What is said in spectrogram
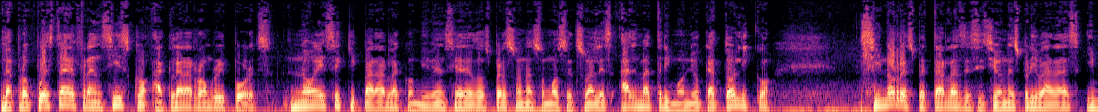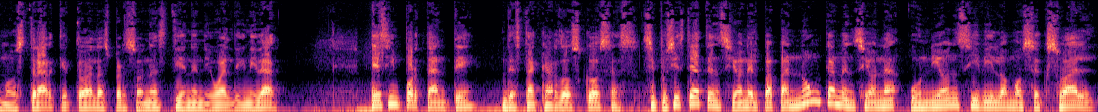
La propuesta de Francisco, aclara Ron Reports, no es equiparar la convivencia de dos personas homosexuales al matrimonio católico, sino respetar las decisiones privadas y mostrar que todas las personas tienen igual dignidad. Es importante destacar dos cosas. Si pusiste atención, el Papa nunca menciona unión civil homosexual,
